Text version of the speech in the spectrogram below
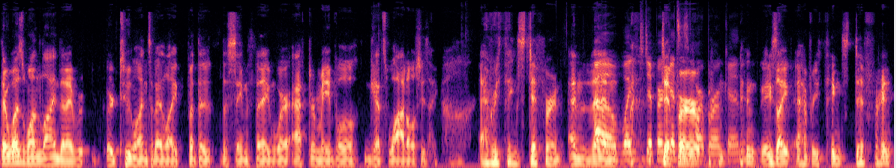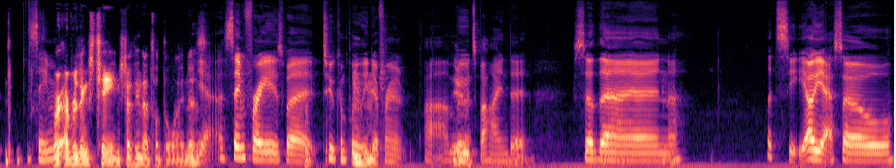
there was one line that I re- or two lines that I liked, but the the same thing where after Mabel gets Waddle, she's like, everything's different, and then oh, when Dipper, gets his Dipper heart broken. he's like, everything's different Same. or everything's changed. I think that's what the line is. Yeah, same phrase, but two completely Mhm. different uh, Yeah. moods behind it. So then, let's see. Oh yeah, so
